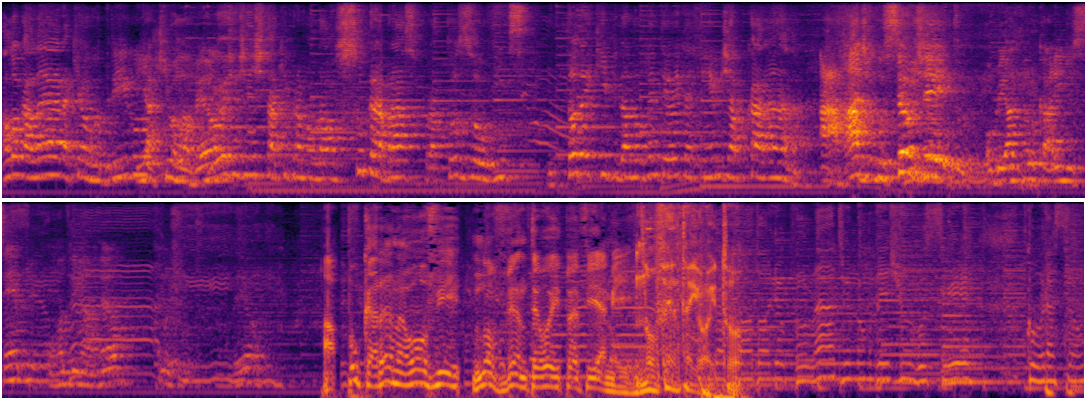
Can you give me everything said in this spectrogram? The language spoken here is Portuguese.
Alô galera, aqui é o Rodrigo. E aqui o Ravel. E hoje a gente está aqui para mandar um super abraço para todos os ouvintes e toda a equipe da 98 FM de Apucarana. A rádio do seu jeito. Obrigado pelo carinho de sempre, o Rodrigo Ravel. Tamo junto. Valeu. Apucarana ouve 98 FM. 98. Olho pro lado e não vejo você, coração.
